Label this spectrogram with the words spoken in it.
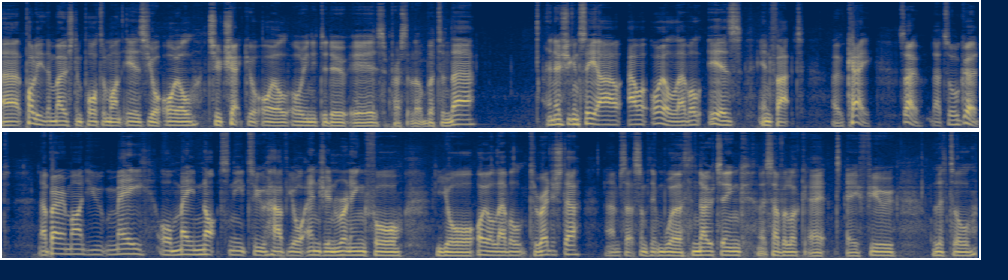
Uh, probably the most important one is your oil. To check your oil, all you need to do is press the little button there. And as you can see, our, our oil level is, in fact, okay. So that's all good. Now bear in mind you may or may not need to have your engine running for your oil level to register. Um, so that's something worth noting. Let's have a look at a few little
